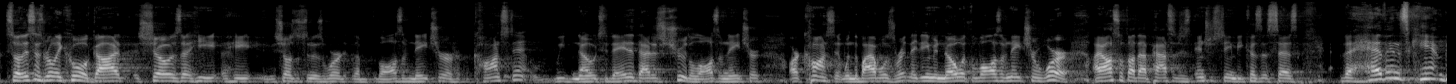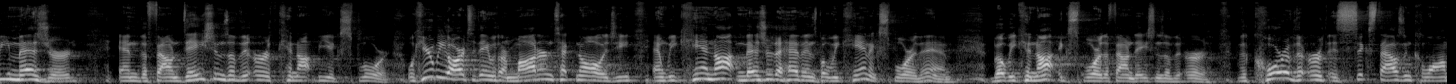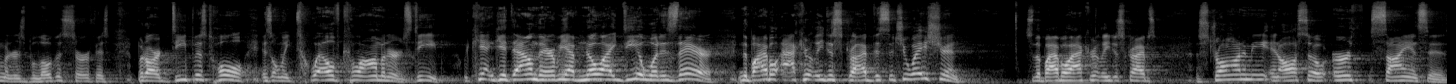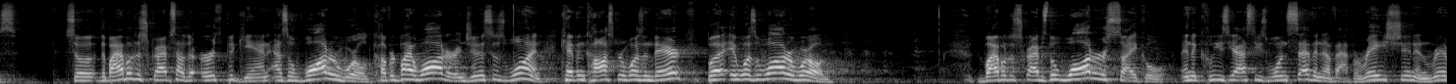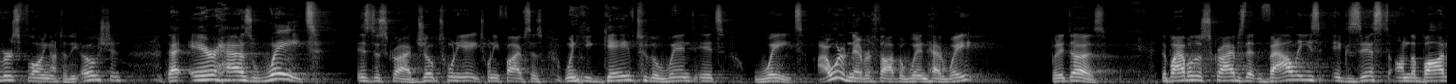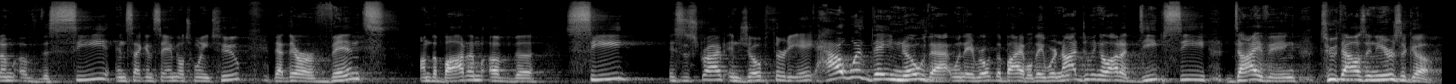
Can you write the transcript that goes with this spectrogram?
So this is really cool. God shows that he, he shows us in his word the laws of nature are constant. We know today that that is true. The laws of nature are constant. When the Bible was written, they didn't even know what the laws of nature were. I also thought that passage is interesting because it says the heavens can't be measured and the foundations of the earth cannot be explored. Well, here we are today with our modern technology, and we cannot measure the heavens, but we can explore them. But we cannot explore the foundations of the earth. The core of the earth is 6,000 kilometers below the surface, but our deepest hole is only 12 kilometers deep. We can't get down there. We have no idea what is there. And the Bible accurately described this situation. So the Bible accurately describes astronomy and also earth sciences. So the Bible describes how the earth began as a water world covered by water in Genesis 1. Kevin Costner wasn't there, but it was a water world. The Bible describes the water cycle in Ecclesiastes 1 7, evaporation and rivers flowing out to the ocean. That air has weight is described. Job 28 25 says, When he gave to the wind its weight. I would have never thought the wind had weight, but it does. The Bible describes that valleys exist on the bottom of the sea in 2 Samuel 22, that there are vents on the bottom of the sea is described in Job 38. How would they know that when they wrote the Bible? They were not doing a lot of deep sea diving 2,000 years ago,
